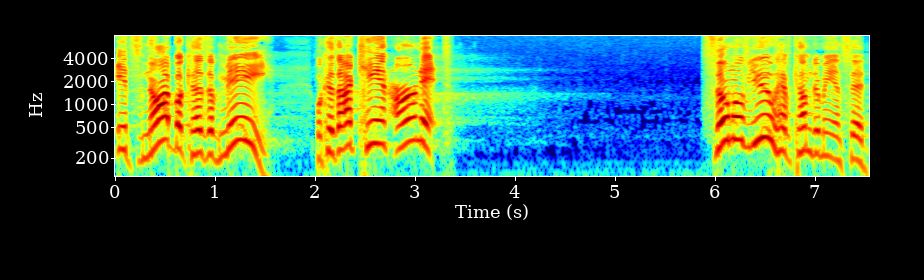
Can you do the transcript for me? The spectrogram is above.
it's not because of me, because I can't earn it. Some of you have come to me and said,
